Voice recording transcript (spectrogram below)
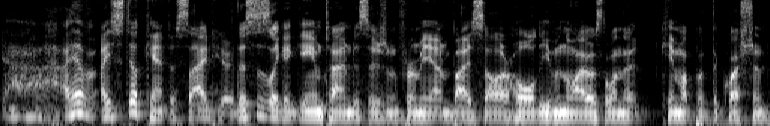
I have I still can't decide here. This is like a game time decision for me on buy, sell, or hold, even though I was the one that came up with the question.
